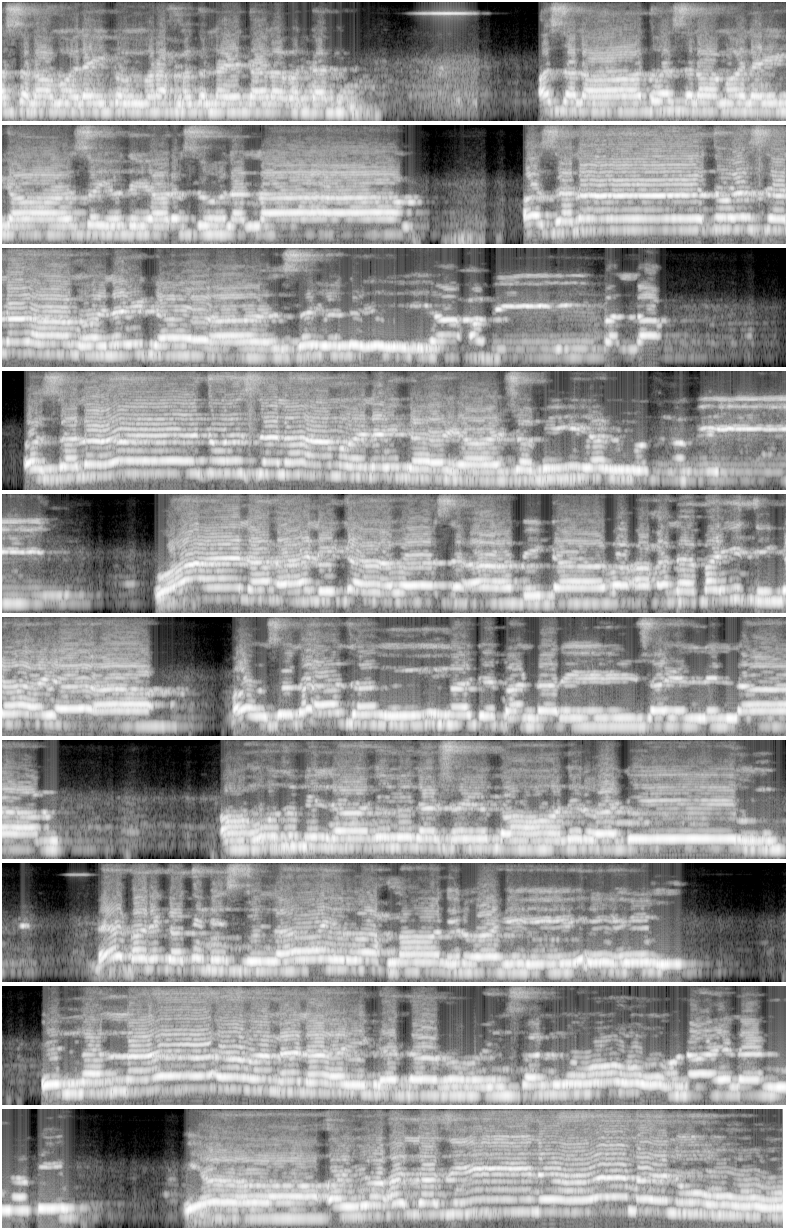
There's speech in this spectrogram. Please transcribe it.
السلام عليكم ورحمة الله تعالى وبركاته. الصلاة والسلام عليك سيدي يا رسول الله. الصلاة والسلام عليك سيدي يا حبيب الله. الصلاة والسلام عليك يا شفيع المذنبين. وعلى آلك وأصحابك وأهل بيتك يا غوث الأعظم مجبندري شيل الله أعوذ بالله من الشيطان الرجيم. ببركة بسم الله الرحمن الرحيم. إن الله وملائكته يصلون على النبي. يا أيها الذين آمنوا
